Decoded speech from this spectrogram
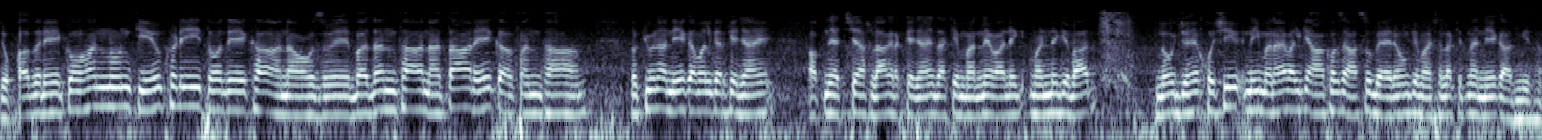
جو قبریں کو ہن ان کی اکھڑی تو دیکھا، نہ عزو بدن تھا، نہ تارے کا فن تھا۔ تو کیوں نہ نیک عمل کر کے جائیں۔ اپنے اچھے اخلاق رکھ کے جائیں تاکہ مرنے والے مرنے کے بعد لوگ جو ہے خوشی نہیں منائے، بلکہ آنکھوں سے آنسو بہ رہے ہوں کہ ماشاء اللہ کتنا نیک آدمی تھا۔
